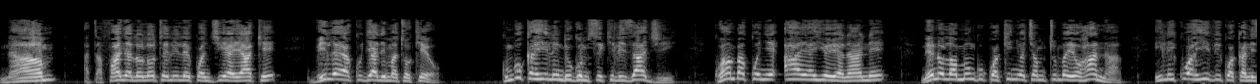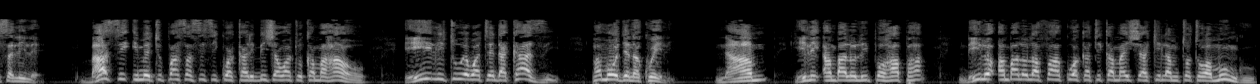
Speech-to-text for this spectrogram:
Naam atafanya lolote lile kwa njia yake bila ya kujali matokeo. Kumbuka hili ndugu msikilizaji kwamba kwenye aya hiyo ya nane neno la mungu kwa kinywa cha mtume yohana ilikuwa hivi kwa kanisa lile. Basi imetupasa sisi kuwakaribisha watu kama hao ili tuwe watendakazi pamoja na kweli. Nam hili ambalo lipo hapa ndilo ambalo lafaa kuwa katika maisha ya kila mtoto wa mungu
